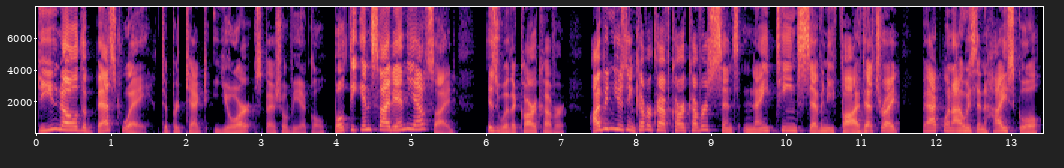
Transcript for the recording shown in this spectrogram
Do you know the best way to protect your special vehicle, both the inside and the outside, is with a car cover? I've been using Covercraft car covers since 1975. That's right, back when I was in high school.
